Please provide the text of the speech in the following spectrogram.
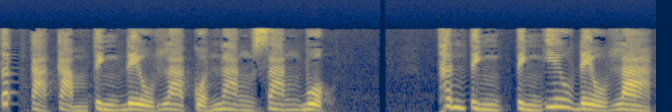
Tất cả cảm tình đều là của nàng ràng buộc. Thân tình, tình yêu đều là.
